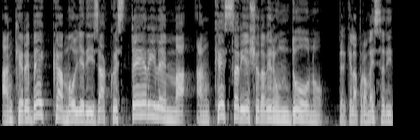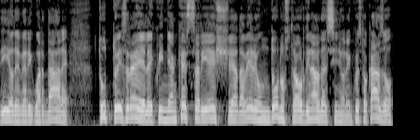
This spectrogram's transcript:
Anche Rebecca, moglie di Isacco, è sterile, ma anch'essa riesce ad avere un dono, perché la promessa di Dio deve riguardare tutto Israele, quindi anch'essa riesce ad avere un dono straordinario del Signore. In questo caso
